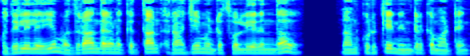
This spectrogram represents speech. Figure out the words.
முதலிலேயே மதுராந்தகனுக்குத்தான் ராஜ்யம் என்று சொல்லியிருந்தால் நான் குறுக்கே நின்றிருக்க மாட்டேன்.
